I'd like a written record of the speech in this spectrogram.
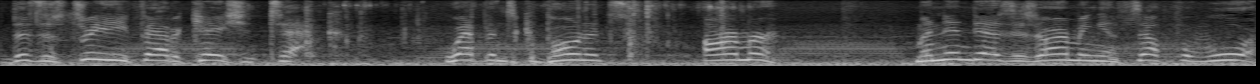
This is 3D fabrication tech. Weapons, components, armor. Menendez is arming himself for war.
